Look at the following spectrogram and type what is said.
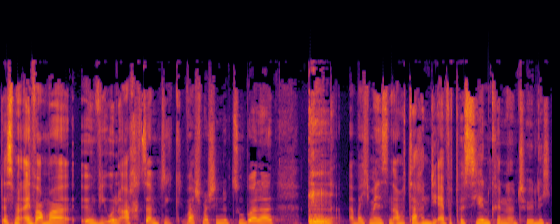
dass man einfach mal irgendwie unachtsam die Waschmaschine zuballert. Aber ich meine, es sind auch Sachen, die einfach passieren können natürlich.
